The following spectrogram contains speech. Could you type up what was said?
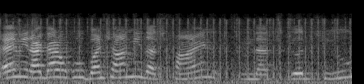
I mean, I got a whole bunch on me, that's fine, and that's good too.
